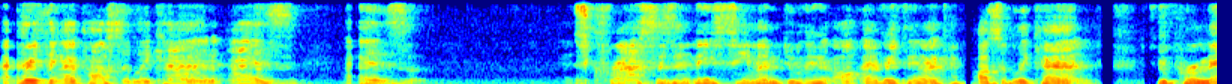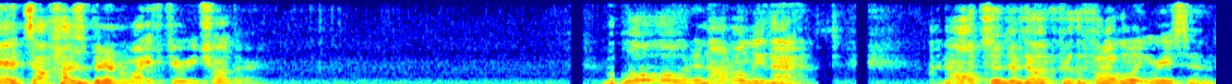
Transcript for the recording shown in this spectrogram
everything I possibly can, as as as crass as it may seem. I'm doing everything I possibly can to permit a husband and wife to each other. Below ode, and not only that, I'm also devout for the following reason.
